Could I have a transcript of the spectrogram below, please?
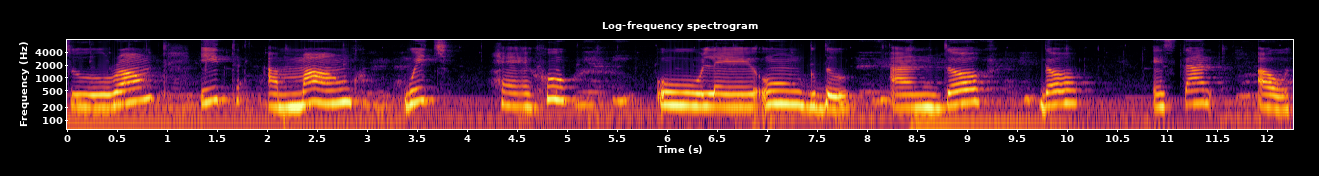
surround it, among which Jeju, Ulleungdo, and Dog Dog stand out.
